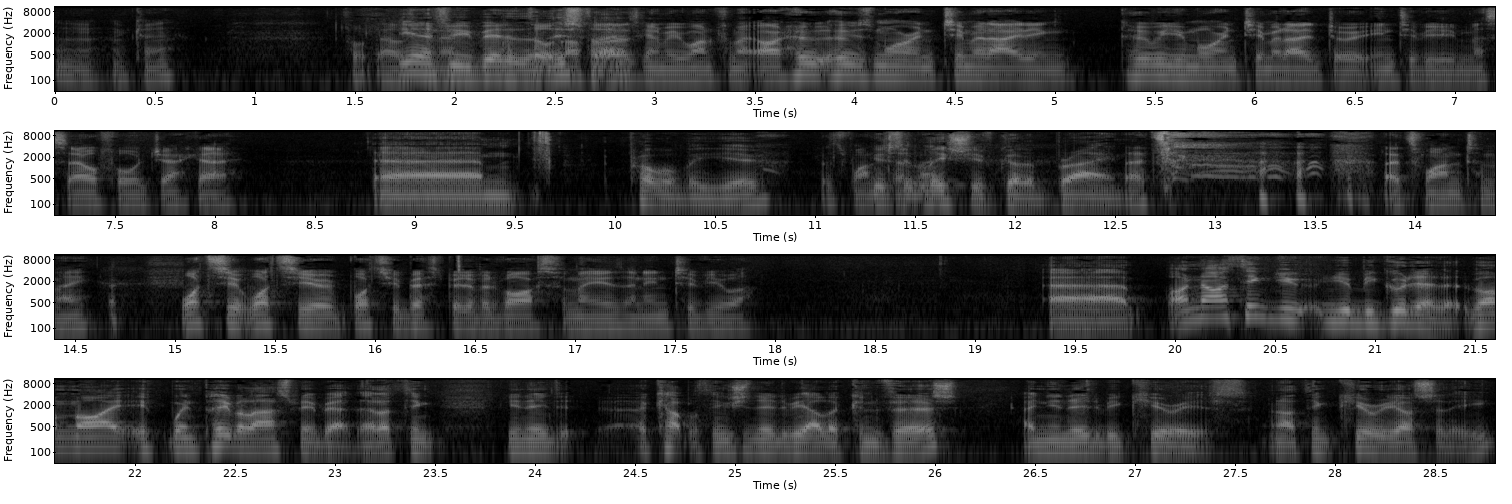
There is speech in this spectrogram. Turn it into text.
Hmm, okay. Thought that was You have to gonna- be better I than thought, this, I thought mate. that was going to be one for me. Right, who, who's more intimidating? Who were you more intimidated to interview, myself or Jacko? Um, probably you. That's one Because at me. least you've got a brain. That's that's one to me. What's your what's your what's your best bit of advice for me as an interviewer? Uh, I know. I think you you'd be good at it. My, my if, when people ask me about that, I think you need a couple of things. You need to be able to converse, and you need to be curious. And I think curiosity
